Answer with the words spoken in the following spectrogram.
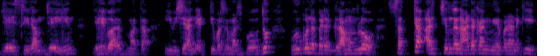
జై శ్రీరామ్, జై హింద్, జై భారత్ మాత. ఈ విషయాన్ని ఎట్టి పరిశ్రమ మర్చిపోవద్దు. ఊరుకొండపేట గ్రామంలో సత్య హరిశ్చంద్ర నాటకాన్ని నేర్పడానికి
